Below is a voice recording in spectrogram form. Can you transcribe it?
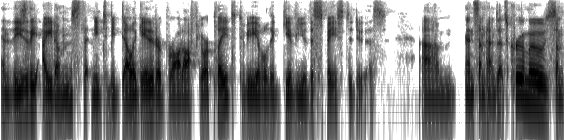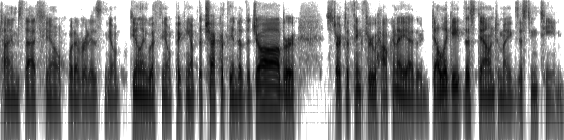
And these are the items that need to be delegated or brought off your plate to be able to give you the space to do this um, and sometimes that's crew moves sometimes that's you know whatever it is you know dealing with you know picking up the check at the end of the job or start to think through how can i either delegate this down to my existing team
